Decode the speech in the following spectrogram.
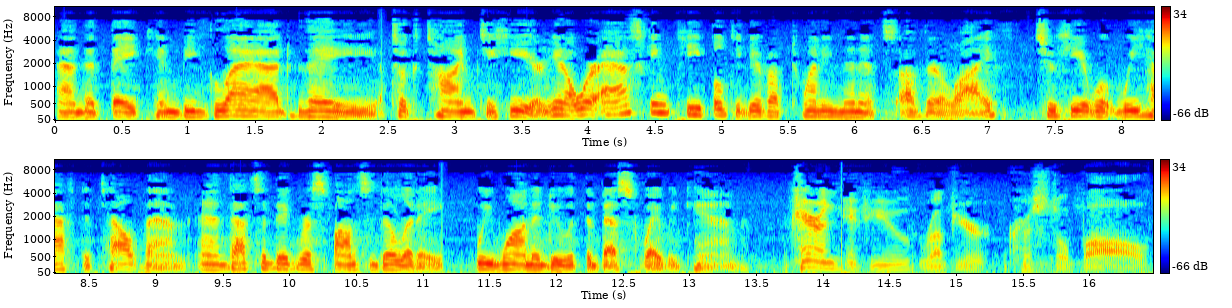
and that they can be glad they took time to hear. You know, we're asking people to give up 20 minutes of their life to hear what we have to tell them and that's a big responsibility. We want to do it the best way we can. Caryn, if you rub your crystal ball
